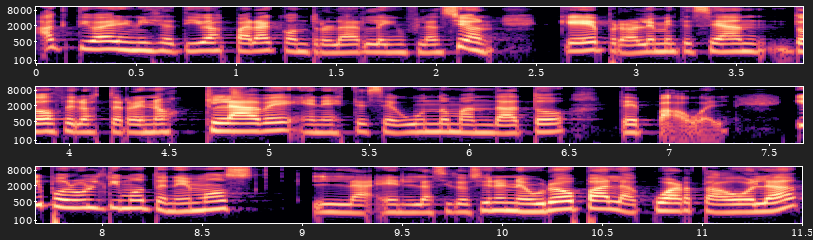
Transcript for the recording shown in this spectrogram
activar iniciativas para controlar la inflación, que probablemente sean dos de los terrenos clave en este segundo mandato de Powell. Y por último tenemos en la situación en Europa, la cuarta ola.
